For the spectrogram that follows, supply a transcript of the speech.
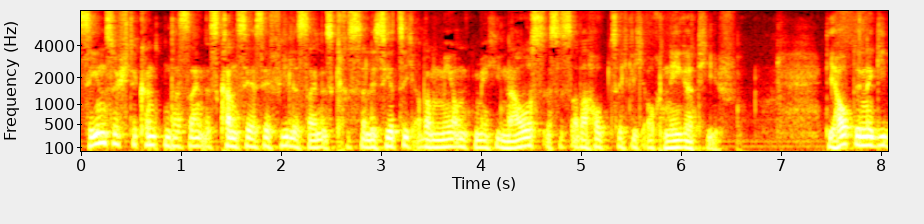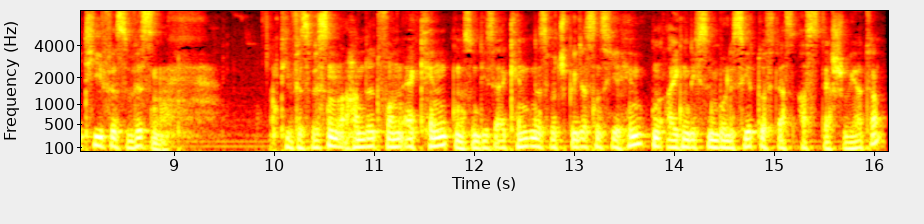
Sehnsüchte könnten das sein. Es kann sehr, sehr vieles sein. Es kristallisiert sich aber mehr und mehr hinaus. Es ist aber hauptsächlich auch negativ. Die Hauptenergie tiefes Wissen. Tiefes Wissen handelt von Erkenntnis und diese Erkenntnis wird spätestens hier hinten eigentlich symbolisiert durch das Ast der Schwerter.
